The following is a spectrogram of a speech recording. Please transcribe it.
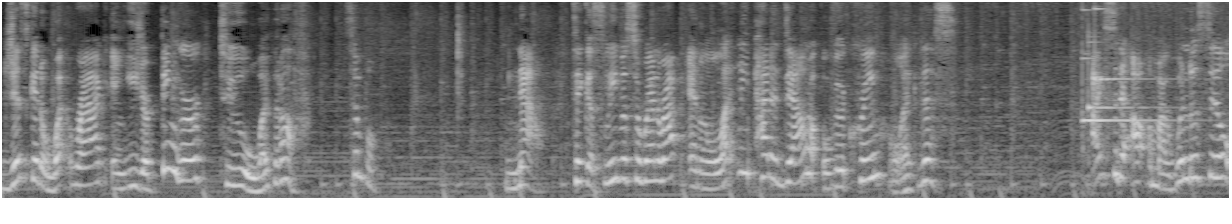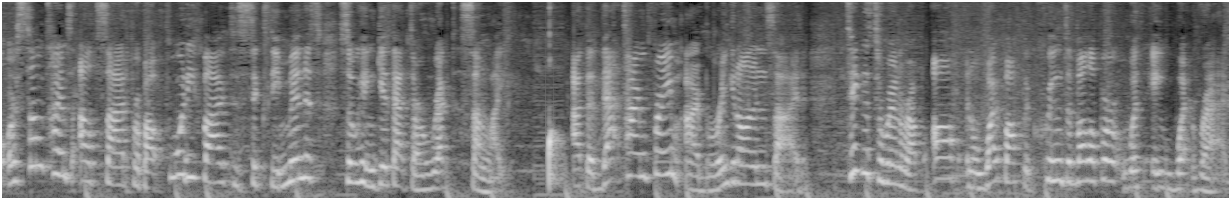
Just get a wet rag and use your finger to wipe it off. Simple. Now, take a sleeve of saran wrap and lightly pat it down over the cream like this. I sit it out on my windowsill or sometimes outside for about 45 to 60 minutes so we can get that direct sunlight. After that time frame, I bring it on inside. Take the saran wrap off and wipe off the cream developer with a wet rag.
